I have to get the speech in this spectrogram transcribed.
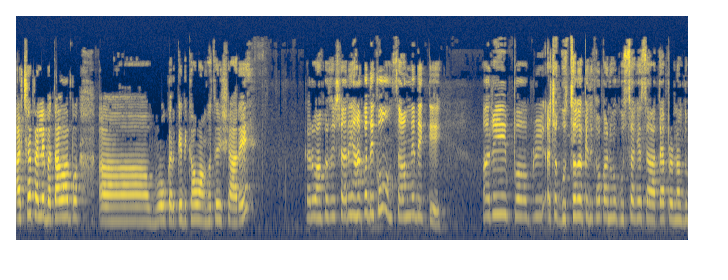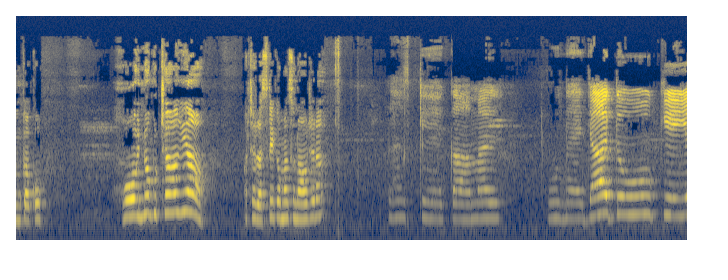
अच्छा पहले बताओ आप आ, वो करके दिखाओ आँखों से इशारे। करो आँखों से इशारे यहाँ को देखो सामने देख के। अरे बाप रे अच्छा गुस्सा करके दिखाओ कानू को गुस्सा कैसे आता है प्रणव दुमका को। हो इतना गुस्सा आ गया। अच्छा रस के कमल सुनाओ जरा। के कमल जादू किया।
